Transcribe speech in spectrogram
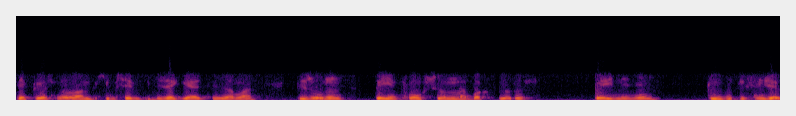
Depresyon olan bir kimse bize geldiği zaman biz onun beyin fonksiyonuna bakıyoruz. Beyninin duygu düşünce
